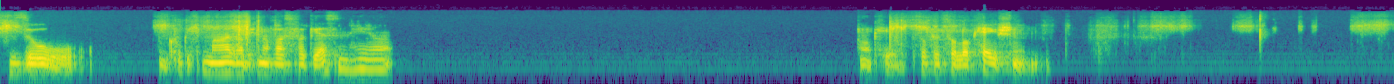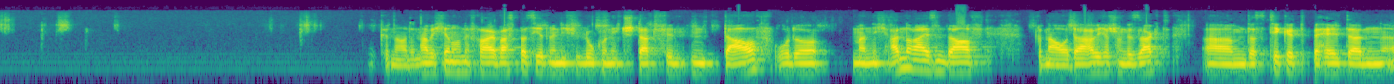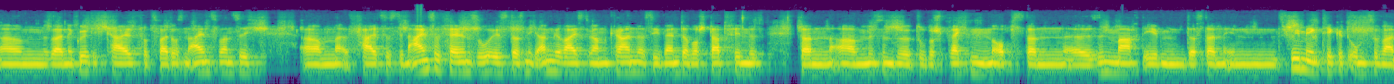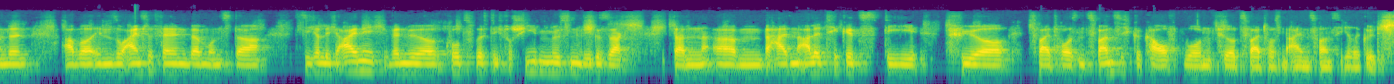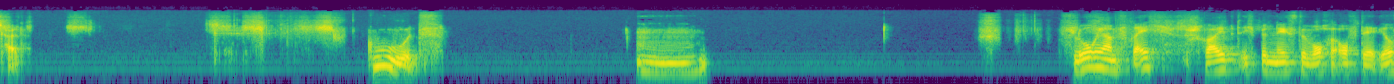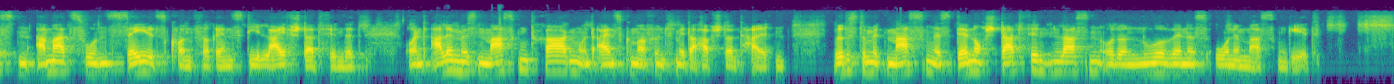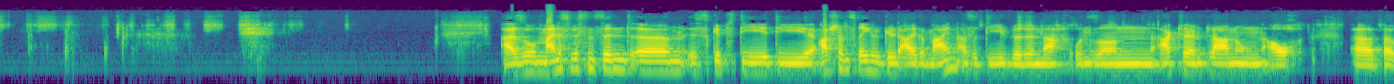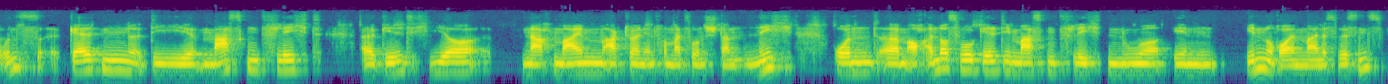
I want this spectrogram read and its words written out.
So, dann gucke ich mal, habe ich noch was vergessen hier? Okay, so viel zur Location. Genau, dann habe ich hier noch eine Frage, was passiert, wenn die Filoko nicht stattfinden darf oder man nicht anreisen darf? Genau, da habe ich ja schon gesagt, das Ticket behält dann ähm, seine Gültigkeit für 2021. Ähm, falls es in Einzelfällen so ist, dass nicht angereist werden kann, das Event aber stattfindet, dann müssen wir darüber sprechen, ob es dann äh, Sinn macht, eben das dann in Streaming-Ticket umzuwandeln. Aber in so Einzelfällen werden wir uns da sicherlich einig. Wenn wir kurzfristig verschieben müssen, wie gesagt, dann ähm, behalten alle Tickets, die für 2020 gekauft wurden, für 2021 ihre Gültigkeit. Gut. Mhm. Florian Frech schreibt, ich bin nächste Woche auf der ersten Amazon Sales Konferenz, die live stattfindet. Und alle müssen Masken tragen und 1,5 Meter Abstand halten. Würdest du mit Masken es dennoch stattfinden lassen oder nur, wenn es ohne Masken geht? Also meines Wissens sind, ähm, es gibt die, die Abstandsregel gilt allgemein, also die würde nach unseren aktuellen Planungen auch äh, bei uns gelten. Die Maskenpflicht äh, gilt hier nach meinem aktuellen Informationsstand nicht. Und ähm, auch anderswo gilt die Maskenpflicht nur in Innenräumen meines Wissens.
